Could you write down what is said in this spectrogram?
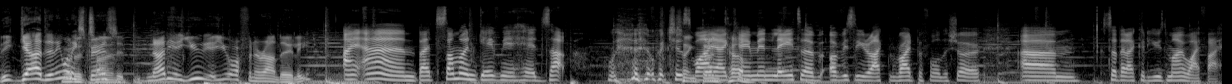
The, yeah, did anyone What a experience time. it? Nadia, you you often around early. I am, but someone gave me a heads up, which is Saying, why "Don't I come." came in later, obviously, like right before the show, um, so that I could use my Wi Fi.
